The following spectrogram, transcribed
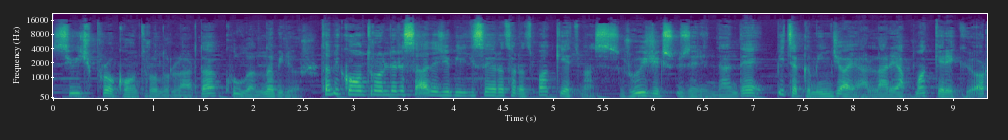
Switch Pro kontrolörlerde kullanılabiliyor. Tabi kontrolleri sadece bilgisayara tanıtmak yetmez. Ruijix üzerinden de bir takım ince ayarlar yapmak gerekiyor.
